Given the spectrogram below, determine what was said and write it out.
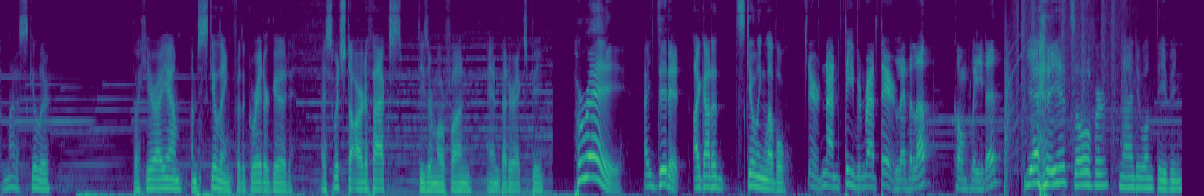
I'm not a skiller. But here I am. I'm skilling for the greater good. I switched to artifacts. These are more fun and better XP. Hooray! I did it. I got a skilling level. There's not a thieving right there. Level up completed. Yay, it's over. 91 thieving.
